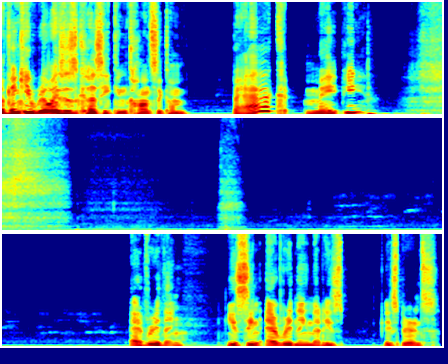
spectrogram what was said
I think he realizes because he can constantly come back, maybe? Everything. He's seen everything that he's experienced.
